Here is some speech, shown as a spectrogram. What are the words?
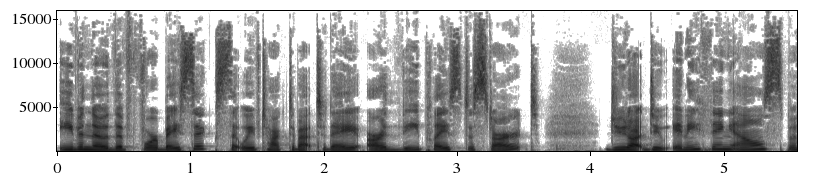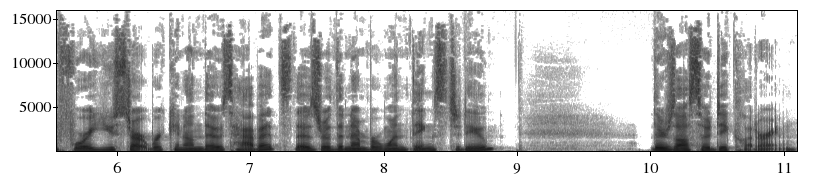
even though the four basics that we've talked about today are the place to start, do not do anything else before you start working on those habits. Those are the number one things to do. There's also decluttering.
